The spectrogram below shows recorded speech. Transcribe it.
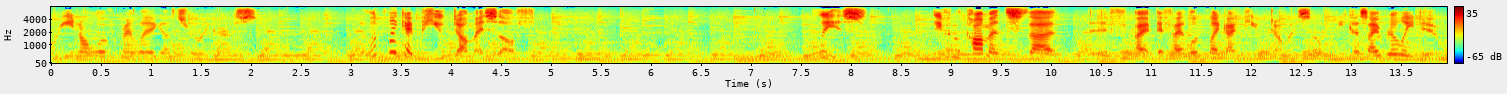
green all over my leg. That's really gross. It looked like I puked on myself please leave in the comments that if I if I look like I puked on myself because I really do.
